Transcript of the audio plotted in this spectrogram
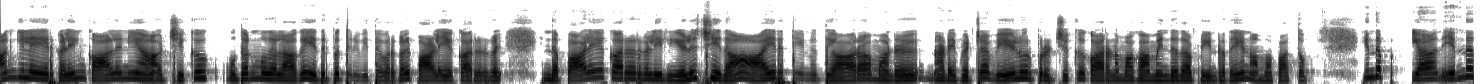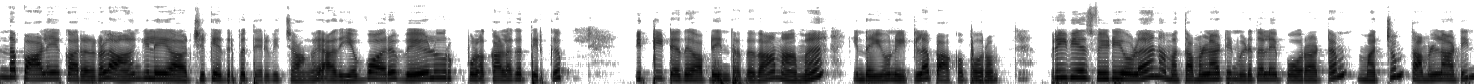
ஆங்கிலேயர்களின் காலனி ஆட்சிக்கு முதன் முதலாக எதிர்ப்பு தெரிவித்தவர்கள் பாளையக்காரர்கள். இந்த பாளையக்காரர்களின் எழுச்சி தான் ஆயிரத்தி எண்ணூற்றி ஆறாம் ஆண்டு நடைபெற்ற வேலூர் புரட்சிக்கு காரணமாக அமைந்தது அப்படின்றதையும் நம்ம பார்த்தோம். இந்த யா எந்தெந்த பாளையக்காரர்கள் ஆங்கிலேய ஆட்சிக்கு எதிர்ப்பு தெரிவித்தாங்க அது எவ்வாறு வேலூர் புல கழகத்திற்கு வித்திட்டது அப்படின்றத தான் நாம் இந்த யூனிட்டில் பார்க்க போகிறோம் ப்ரீவியஸ் வீடியோவில் நம்ம தமிழ்நாட்டின் விடுதலை போராட்டம் மற்றும் தமிழ்நாட்டின்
